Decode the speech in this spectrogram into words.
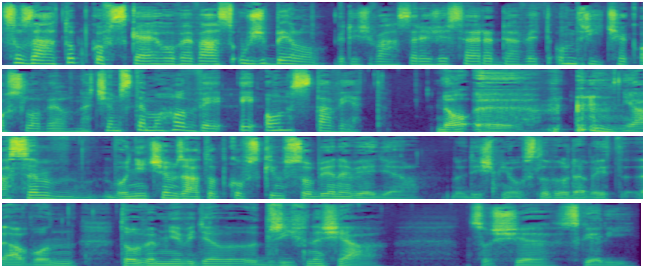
co Zátopkovského ve vás už bylo, když vás režisér David Ondříček oslovil? Na čem jste mohl vy i on stavět? No, eh, já jsem o ničem Zátopkovským v sobě nevěděl, když mě oslovil David a on to ve mně viděl dřív než já, což je skvělý,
